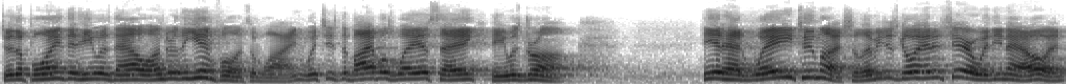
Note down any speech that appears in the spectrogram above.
to the point that he was now under the influence of wine, which is the Bible's way of saying he was drunk. He had had way too much. So let me just go ahead and share with you now. And,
